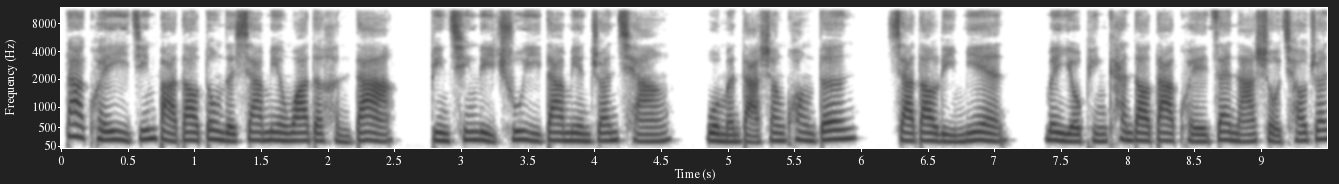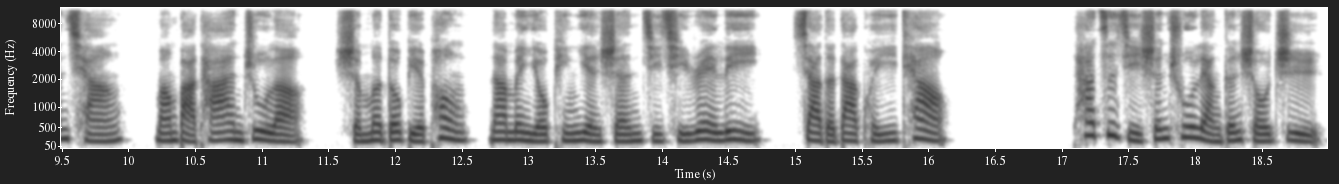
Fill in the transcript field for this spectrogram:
大奎已经把盗洞的下面挖得很大，并清理出一大面砖墙。我们打上矿灯，下到里面。闷油瓶看到大奎在拿手敲砖墙，忙把他按住了，什么都别碰。那闷油瓶眼神极其锐利，吓得大奎一跳。他自己伸出两根手指，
